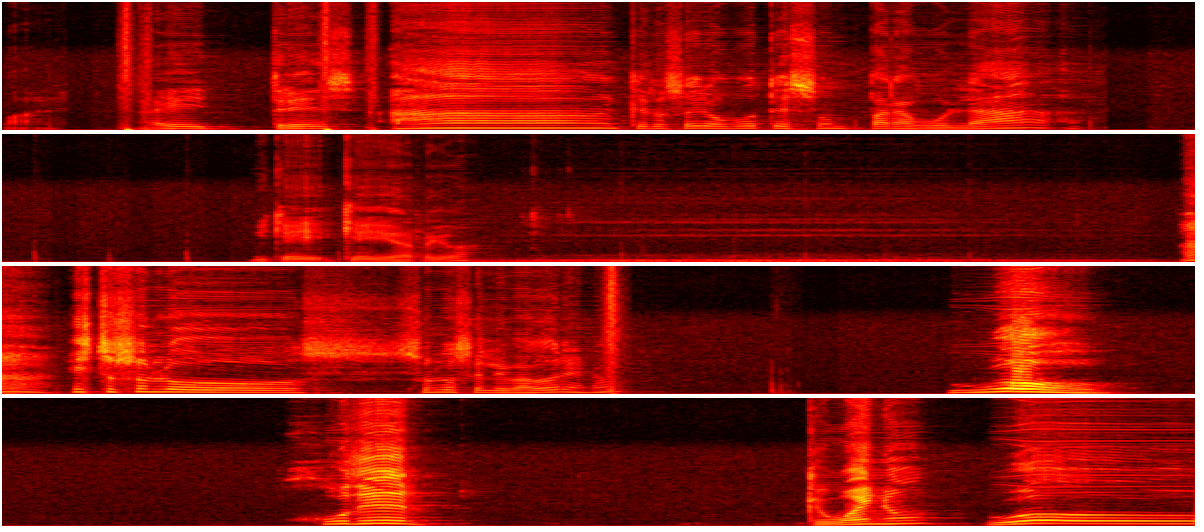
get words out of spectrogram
Vale. Hay tres. Ah, que los aerobotes son para volar. ¿Y qué, qué hay arriba? ¡Ah! Estos son los... Son los elevadores, ¿no? ¡Wow! ¡Joder! ¡Qué bueno! ¡Wow!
